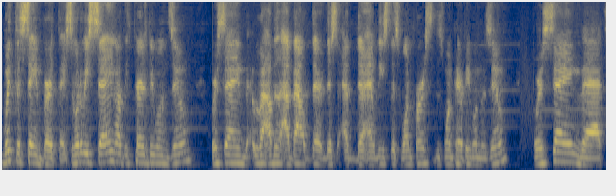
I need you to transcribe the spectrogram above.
with the same birthday. So what are we saying about these pairs of people in Zoom? We're saying about, about their this at least this one person, this one pair of people in the Zoom. We're saying that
